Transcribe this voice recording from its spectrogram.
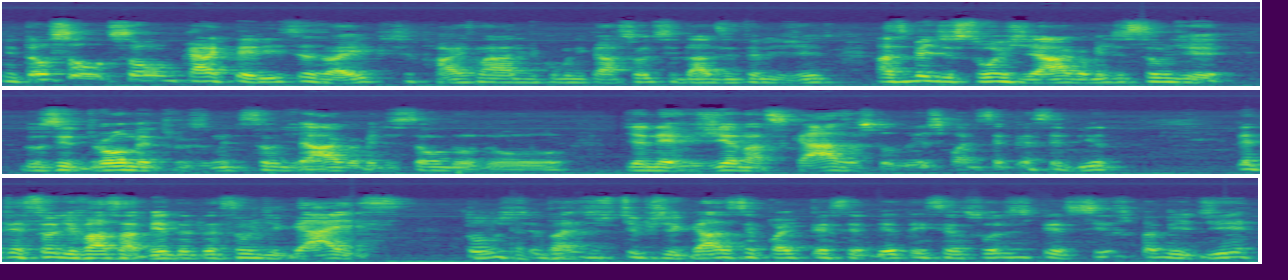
Então são, são características aí que se faz na área de comunicação de cidades inteligentes. As medições de água, medição de, dos hidrômetros, medição de água, medição do, do, de energia nas casas, tudo isso pode ser percebido deteção de vazamento, deteção de gás, todos vários tipos de gás você pode perceber, tem sensores específicos para medir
